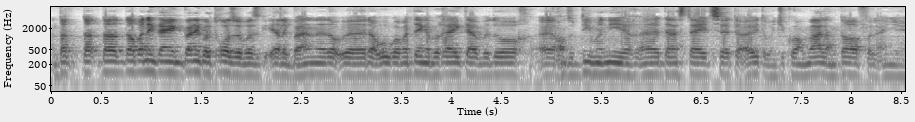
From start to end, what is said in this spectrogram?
en dat, dat, dat, daar ben ik denk ik ben ik wel trots op als ik eerlijk ben, eh, dat we, dat we ook wel wat dingen bereikt hebben door ons op die manier destijds te uiten. Want je kwam wel aan tafel en je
